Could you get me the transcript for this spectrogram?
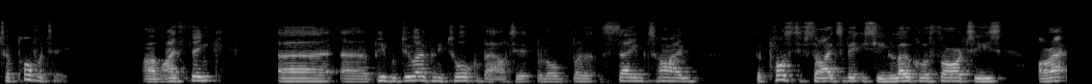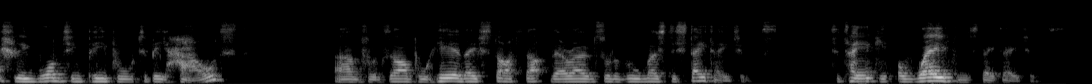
to poverty. Um, I think uh, uh, people do openly talk about it, but, but at the same time, the positive sides of it, you've seen local authorities are actually wanting people to be housed. Um, for example, here they've started up their own sort of almost estate agents to take it away from estate agents.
